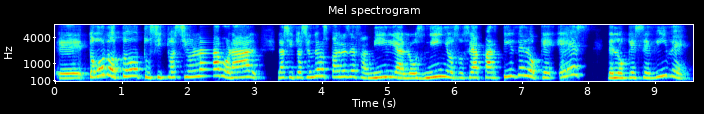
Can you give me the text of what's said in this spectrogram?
Eh, todo, todo, tu situación laboral, la situación de los padres de familia, los niños, o sea, a partir de lo que es, de lo que se vive,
